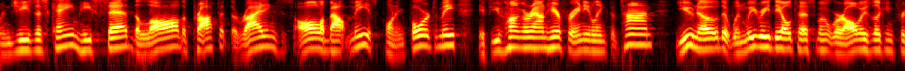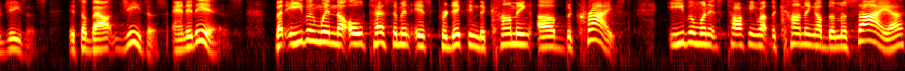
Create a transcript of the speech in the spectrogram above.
When Jesus came, he said, The law, the prophet, the writings, it's all about me. It's pointing forward to me. If you've hung around here for any length of time, you know that when we read the Old Testament, we're always looking for Jesus. It's about Jesus, and it is. But even when the Old Testament is predicting the coming of the Christ, even when it's talking about the coming of the Messiah,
